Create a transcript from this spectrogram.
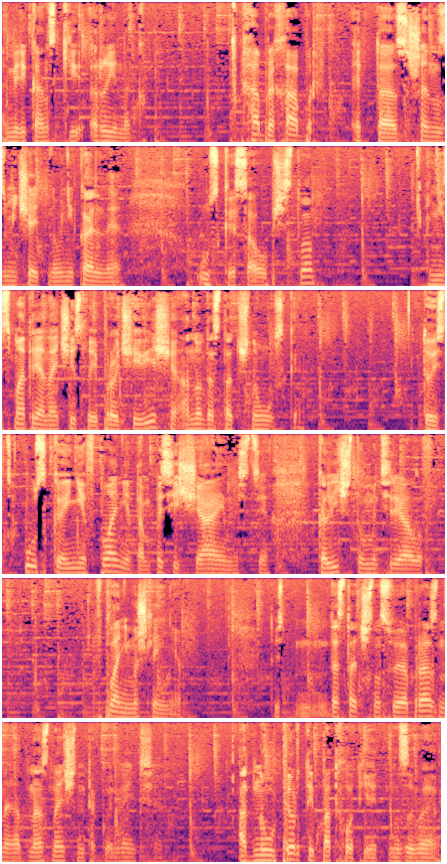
американский рынок. Хабра Хабр – это совершенно замечательное, уникальное узкое сообщество. Несмотря на числа и прочие вещи, оно достаточно узкое. То есть узкое не в плане там, посещаемости, количества материалов, в плане мышления – то есть достаточно своеобразный, однозначный такой, знаете, одноупертый подход, я это называю.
